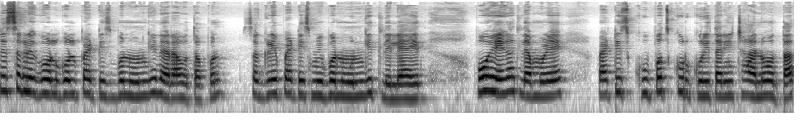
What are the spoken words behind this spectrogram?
असे सगळे गोल गोल पॅटीस बनवून घेणार आहोत आपण. सगळे पॅटीस मी बनवून घेतलेले आहेत. पोहे घातल्यामुळे पॅटीस खूपच कुरकुरीत आणि छान होतात.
